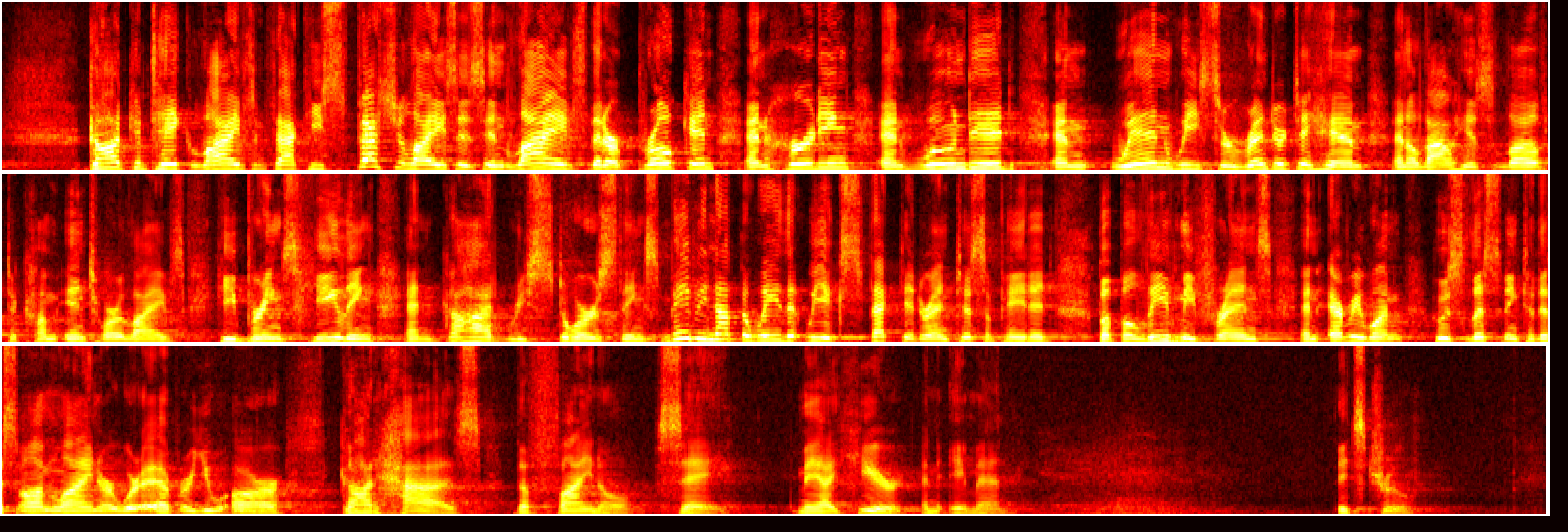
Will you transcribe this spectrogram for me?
God can take lives. In fact, He specializes in lives that are broken and hurting and wounded. And when we surrender to Him and allow His love to come into our lives, He brings healing and God restores things. Maybe not the way that we expected or anticipated, but believe me, friends, and everyone who's listening to this online or wherever you are, God has the final say. May I hear an amen? It's true.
